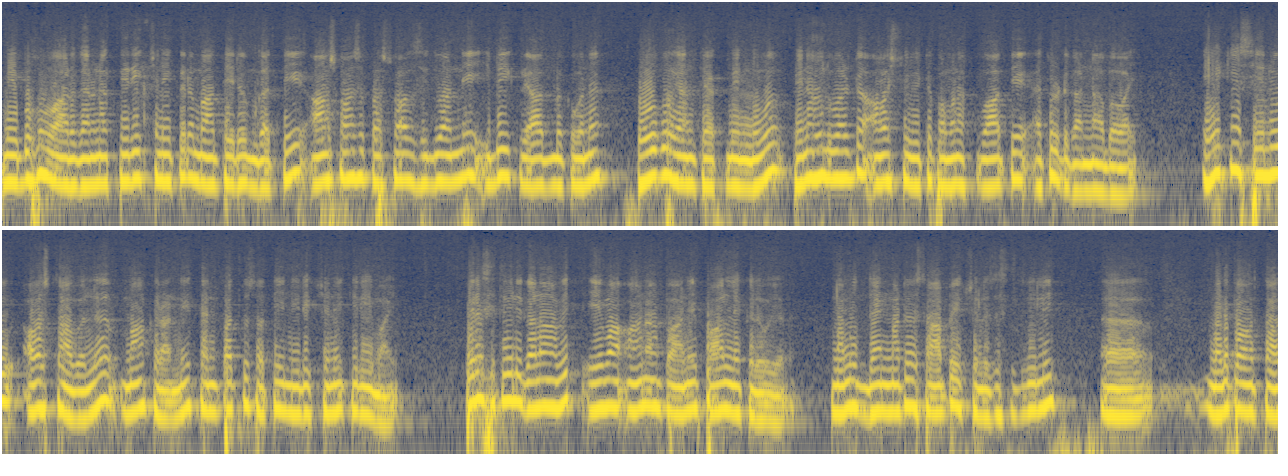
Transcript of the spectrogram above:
මේ බොහෝ වාර ගණනක් නිරීක්ෂණය කර මා තේරුම් ගත්තේ ආශ්වාස ප්‍රශ්වාස සිදුවන්නේ ඉබේ ක්‍රියාත්මක වන රෝග යන්ත්‍රයක් මෙන් නොව වෙනහළු වලට අවශ්‍ය විට පමණක් වාතය ඇතුළට ගන්නා බවයි. එහි සියලු අවස්ථාවල මා කරන්නේ තන්පත්තු සතිය නිරීක්ෂණය කිරීමයි. පෙර සිතුවිලි ගලාවිත් ඒවා ආනාපානය පාලනය කළෝය. නමුත් දැන් මට සාපේක්ෂ ලෙස සිතුවිලි වැඩපවත්වා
